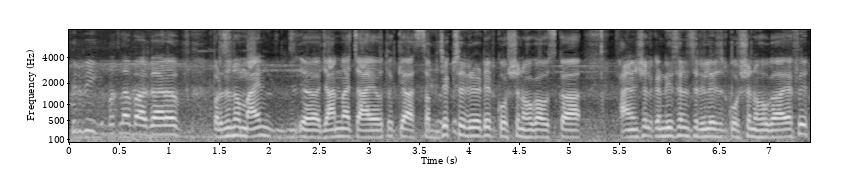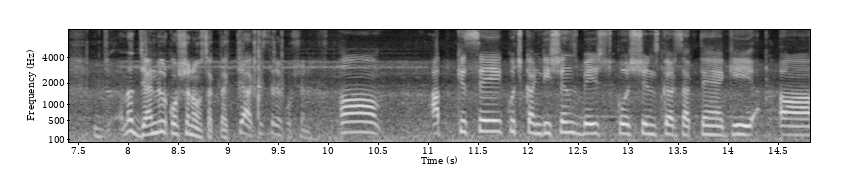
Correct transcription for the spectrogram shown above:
फिर भी मतलब अगर प्रेजेंट ऑफ़ माइंड जानना चाहे हो तो क्या सब्जेक्ट से रिलेटेड क्वेश्चन होगा उसका? फाइनेंशियल कंडीशन से रिलेटेड क्वेश्चन होगा या फिर मतलब जनरल क्वेश्चन हो सकता है। क्या किस तरह क्वेश्चन आप किससे कुछ कंडीशंस बेस्ड क्वेश्चन कर सकते हैं कि आ,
